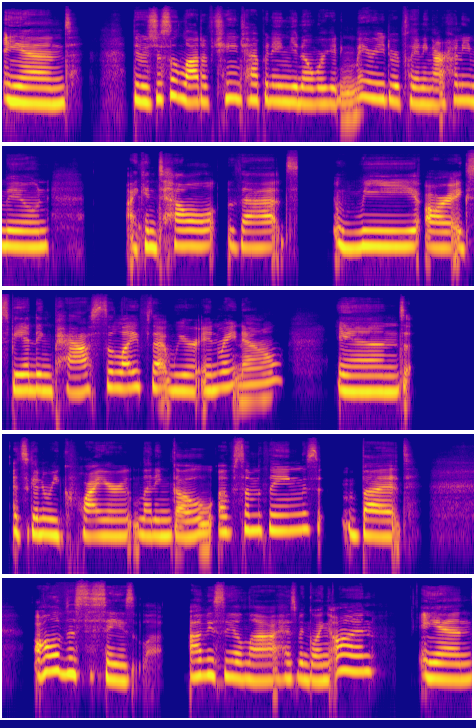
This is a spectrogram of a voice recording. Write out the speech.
And there was just a lot of change happening. You know, we're getting married, we're planning our honeymoon. I can tell that we are expanding past the life that we're in right now. And it's going to require letting go of some things. But all of this to say is obviously a lot has been going on. And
